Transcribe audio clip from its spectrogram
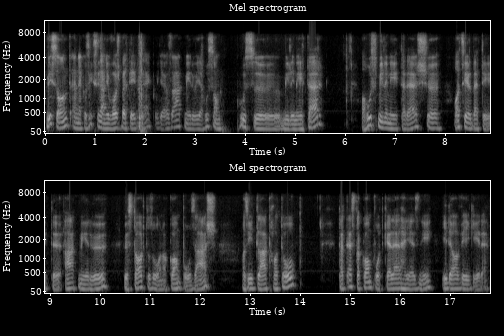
Viszont ennek az x-irányú vasbetétnek ugye az átmérője 20, 20 mm, a 20 mm-es acélbetét átmérő tartozóan a kampózás, az itt látható, tehát ezt a kampót kell elhelyezni ide a végére.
